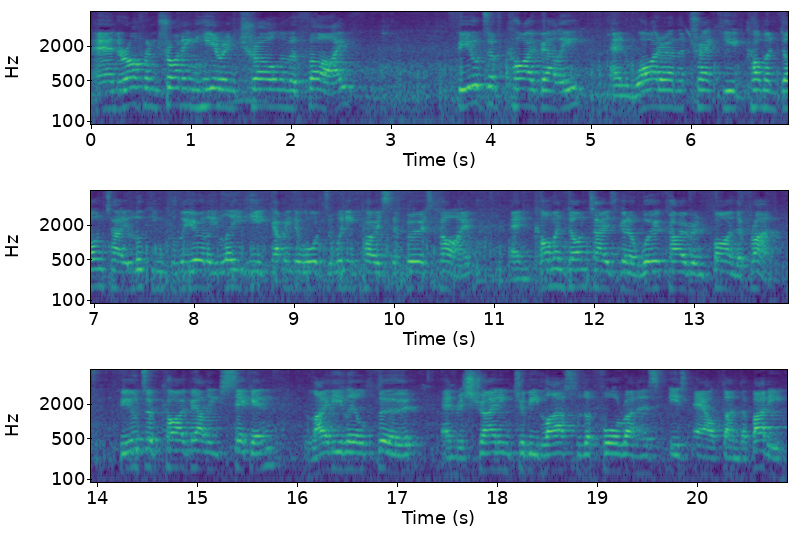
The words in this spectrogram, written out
And they're often trotting here in trial number five. Fields of Kai Valley and wider around the track here Commandante looking for the early lead here coming towards the winning post the first time and Commandante is going to work over and find the front. Fields of Kai Valley second, Lady Lil third and restraining to be last of the four runners is Our Thunder Buddy.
